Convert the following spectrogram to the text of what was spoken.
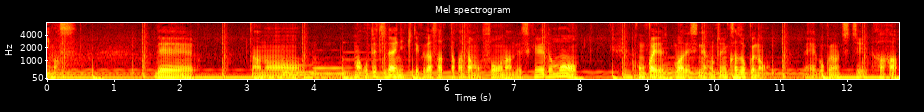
います。であのまあ、お手伝いに来てくださった方もそうなんですけれども今回はですね本当に家族の、えー、僕の父母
